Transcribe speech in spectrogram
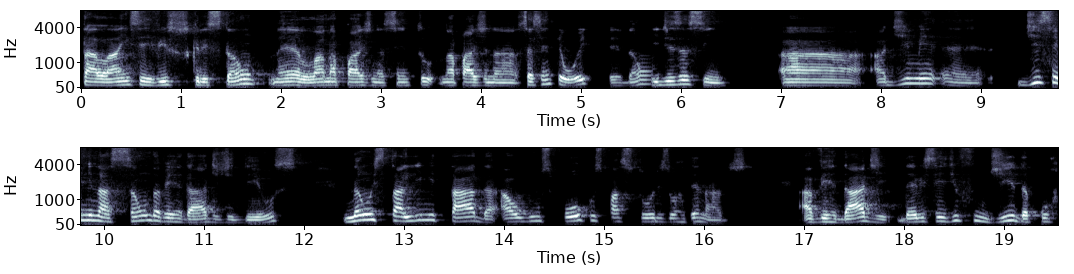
tá lá em Serviços Cristão, né, lá na página, cento, na página 68, perdão, e diz assim: a, a é, disseminação da verdade de Deus não está limitada a alguns poucos pastores ordenados. A verdade deve ser difundida por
